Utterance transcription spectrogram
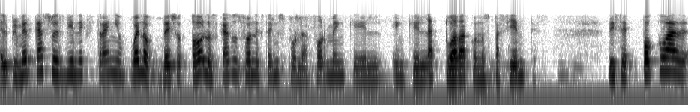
el primer caso es bien extraño. Bueno, de hecho, todos los casos fueron extraños por la forma en que él, en que él actuaba con los pacientes. Dice, poco, a-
